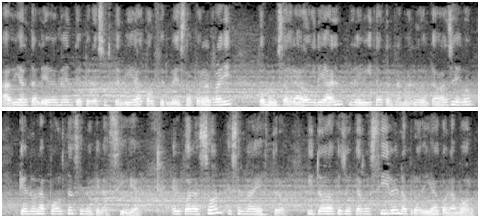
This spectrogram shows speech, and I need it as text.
abierta levemente pero sostenida con firmeza por el rey, como un sagrado grial levita tras la mano del caballero que no la porta sino que la sigue. El corazón es el maestro y todo aquello que recibe lo prodiga con amor.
